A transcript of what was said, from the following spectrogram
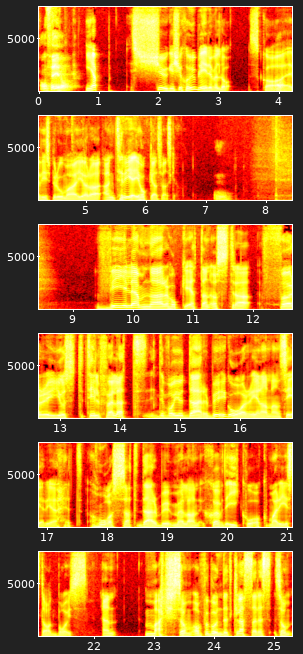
om fyra år. Japp 2027 blir det väl då Ska ja. Visby-Roma göra entré i Hockeyallsvenskan mm. Vi lämnar Hockeyettan Östra för just tillfället Det var ju derby igår i en annan serie Ett håsat derby mellan Skövde IK och Mariestad Boys En match som av förbundet klassades som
